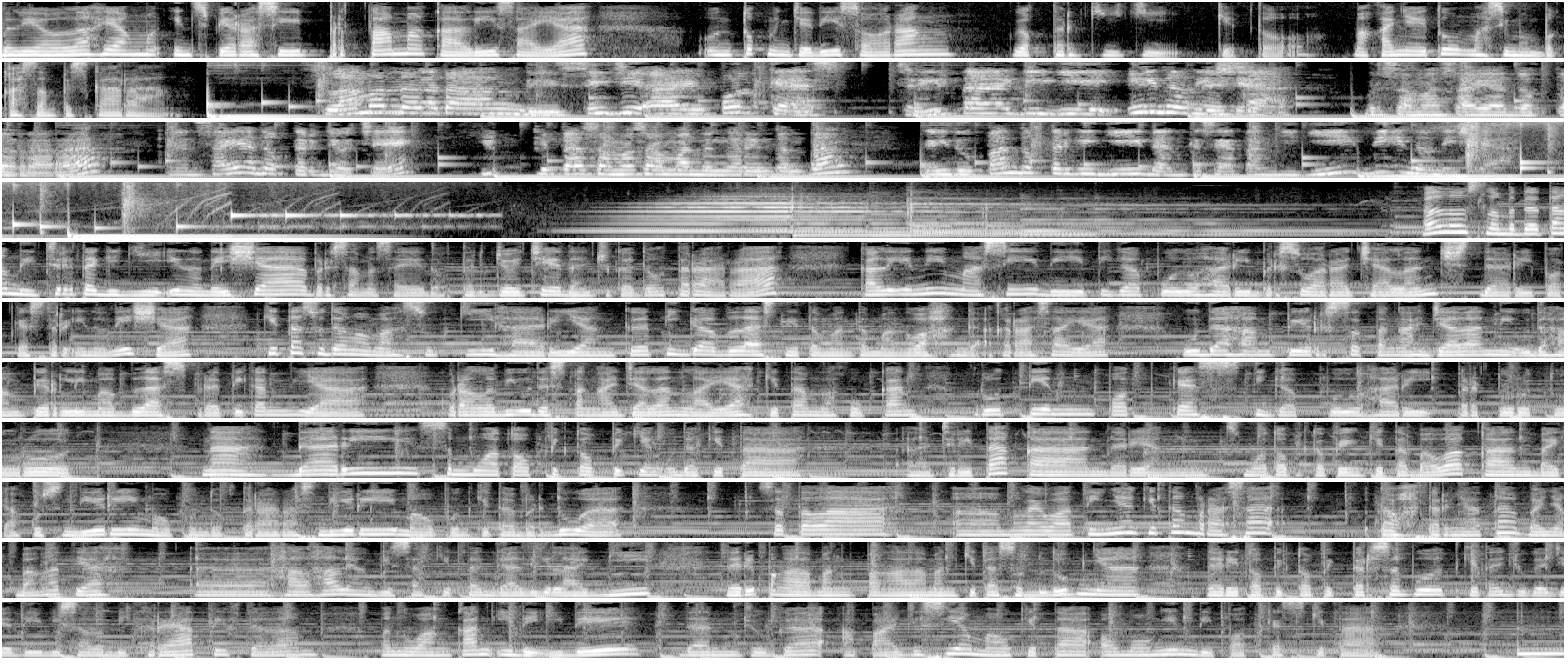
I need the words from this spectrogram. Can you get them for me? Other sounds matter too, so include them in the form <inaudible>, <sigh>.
Beliaulah yang menginspirasi pertama kali saya untuk menjadi seorang dokter gigi gitu. Makanya itu masih membekas sampai sekarang. Selamat datang di CGI Podcast, Cerita Gigi Indonesia. Bersama saya Dr. Rara. Dan saya Dr. Joce. Yuk kita sama-sama dengerin tentang kehidupan dokter gigi dan kesehatan gigi di Indonesia. Halo, selamat datang di Cerita Gigi Indonesia bersama saya Dr. Joce dan juga Dr. Rara. Kali ini masih di 30 hari bersuara challenge dari podcaster Indonesia. Kita sudah memasuki hari yang ke-13 nih teman-teman. Wah, nggak kerasa ya. Udah hampir setengah jalan nih, udah hampir 15. Berarti kan ya kurang lebih udah setengah jalan lah ya kita melakukan rutin podcast 30 hari berturut-turut. Nah, dari semua topik-topik yang udah kita uh, ceritakan dari yang semua topik-topik yang kita bawakan baik aku sendiri maupun dokter Rara sendiri maupun kita berdua. Setelah uh, melewatinya kita merasa toh ternyata banyak banget ya eh, hal-hal uh, yang bisa kita gali lagi dari pengalaman-pengalaman kita sebelumnya, dari topik-topik tersebut. Kita juga jadi bisa lebih kreatif dalam menuangkan ide-ide dan juga apa aja sih yang mau kita omongin di podcast kita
